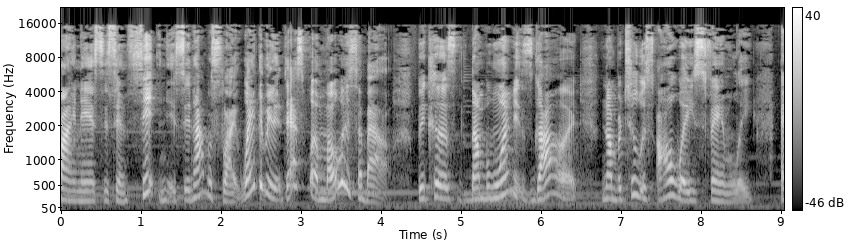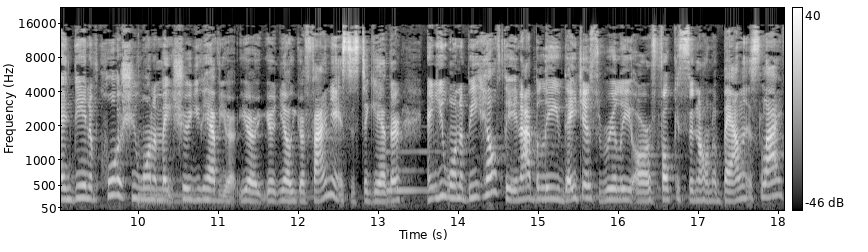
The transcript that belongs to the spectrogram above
finances and fitness. And I was like, wait a minute, that's what Mo is about. Because number one is God. Number two is always family. And then of course you want to make sure you have your your your you know, your finances together and you want to be healthy. And I believe they just really are focusing on a balanced life.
